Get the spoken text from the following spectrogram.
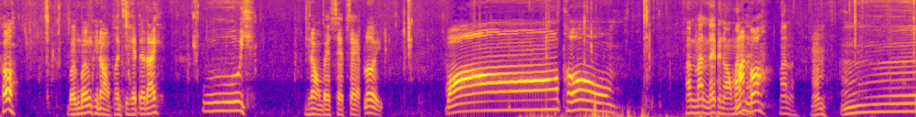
โทเบิ่งเบิ่งพี่น้องเพิ่นสิเฮ็ดได้ไดอุ้ยพี่น้องแบบแซ่บๆเลย ว้าวโทมันมันได้พี่น้องมันบ่มันอืม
